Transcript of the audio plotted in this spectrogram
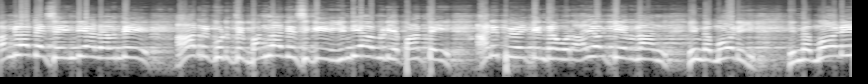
பங்களாதேஷ் இந்தியால வந்து ஆர்டர் கொடுத்து பங்களாதேஷுக்கு இந்தியாவினுடைய பணத்தை அனுப்பி வைக்கின்ற ஒரு அயோக்கியர் தான் இந்த மோடி. இந்த மோடி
